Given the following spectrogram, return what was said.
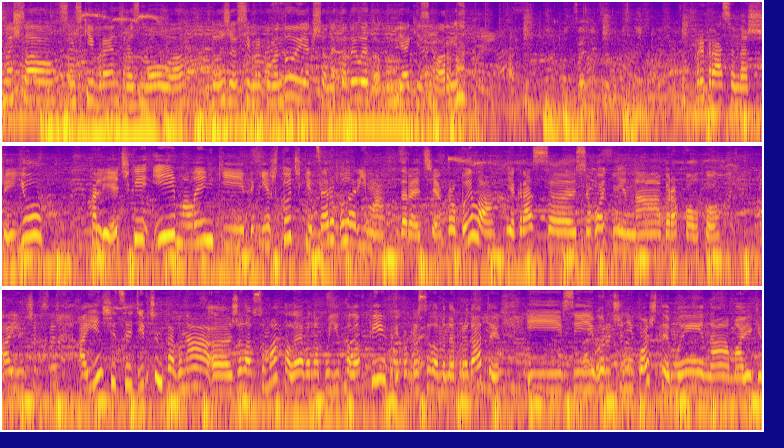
Знайшла сумський бренд розмова. Дуже всім рекомендую. Якщо не ходили, то якість гарна. прикраси на шию, колечки і маленькі такі штучки. Це робила Ріма, до речі. Робила якраз е, сьогодні на барахолку. А інші все? А інші це дівчинка. Вона е, жила в Сумах, але вона поїхала в Київ і попросила мене продати. І всі її виручені кошти ми на Мавіки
